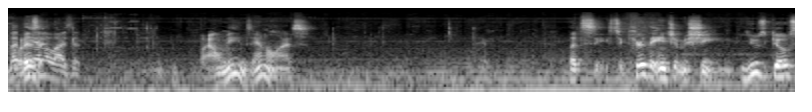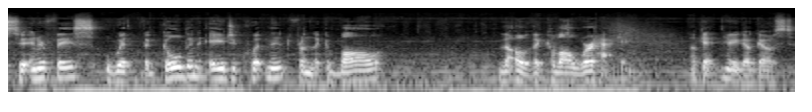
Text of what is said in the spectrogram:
Let What me is it? analyze it. By all means, analyze. Let's see. Secure the ancient machine. Use Ghost to interface with the Golden Age equipment from the Cabal. The oh, the Cabal we're hacking. Okay, here you go, Ghost.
